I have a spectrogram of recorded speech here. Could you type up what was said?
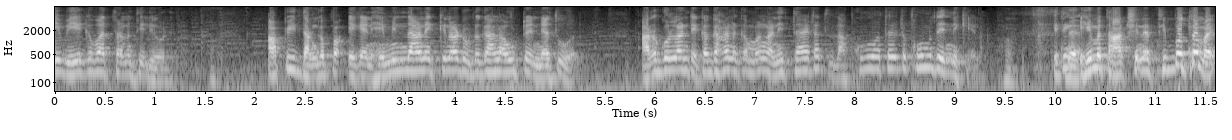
ඒ වේගවත් වන තිලියෝට අපි දඟප එකන් හෙමින්දානෙක්කනට උඩ ගහලා අවුට්ට නැතුව අරගොල්ලන්ට එක ගහනකම අනිත් අයටත් ලකුණු අතරට කොම දෙන්න කියලා. ඉතින් එහෙම තාක්ෂණයක් තිබ්බොත් තමයි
